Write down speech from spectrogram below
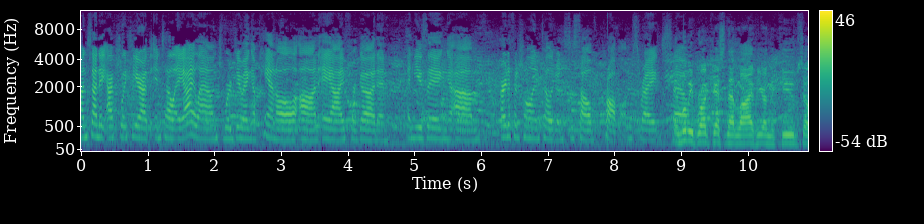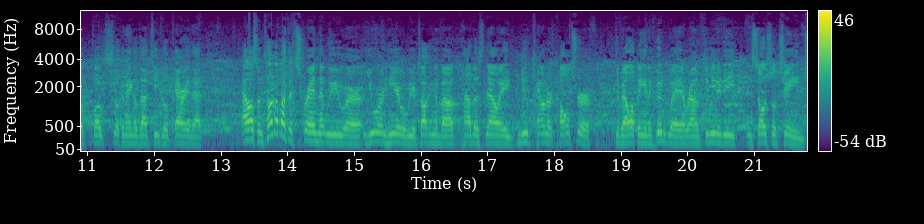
on Sunday, actually here at the Intel AI Lounge, we're doing a panel on AI for good and, and using um, artificial intelligence to solve problems, right? So, And we'll be broadcasting that live here on theCUBE, so folks, siliconangle.tv will carry that. Allison, talk about the trend that we were, you weren't here, but we were talking about how there's now a new counterculture developing in a good way around community and social change.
